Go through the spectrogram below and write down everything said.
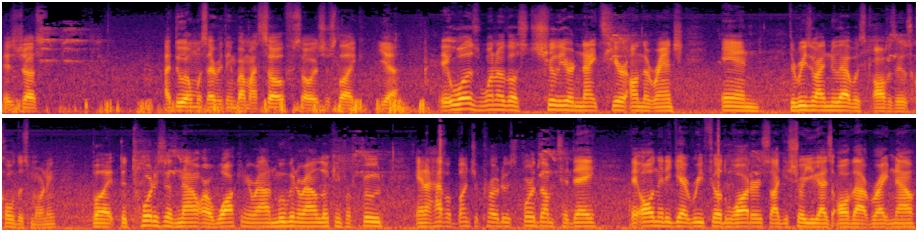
It's just, I do almost everything by myself, so it's just like, yeah. It was one of those chillier nights here on the ranch, and the reason I knew that was obviously it was cold this morning, but the tortoises now are walking around, moving around, looking for food, and I have a bunch of produce for them today. They all need to get refilled water, so I can show you guys all that right now.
